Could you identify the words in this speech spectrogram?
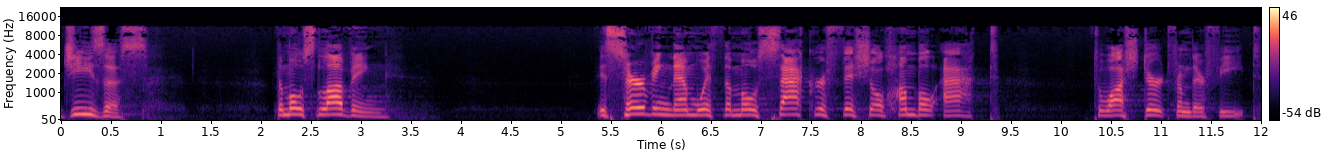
Jesus, the most loving, is serving them with the most sacrificial, humble act to wash dirt from their feet.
